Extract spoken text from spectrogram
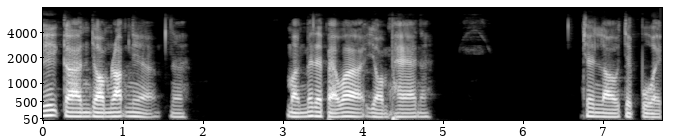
นะการยอมรับเนี่ยนะ มันไม่ได้แปลว่ายอมแพ้นะ เช่นเราเจ็บป่วย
